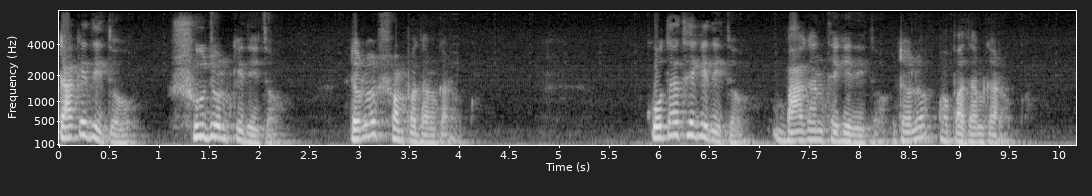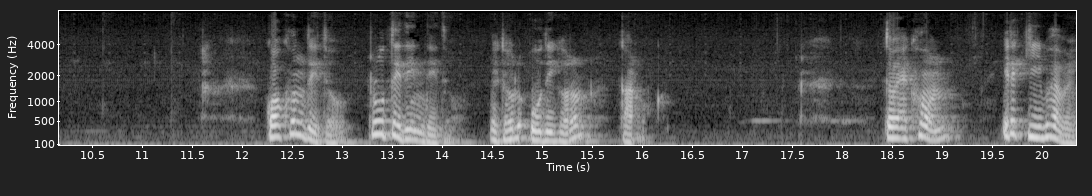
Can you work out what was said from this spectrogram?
কাকে দিত? সুজনকে দিত। এটা হলো সম্পাদন কারক কোথা থেকে দিত? বাগান থেকে দিত। এটা হলো অপাদান কারক কখন দিত? প্রতিদিন দিত। এটা হলো অধিকরণ কারক। তো এখন এটা কীভাবে?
